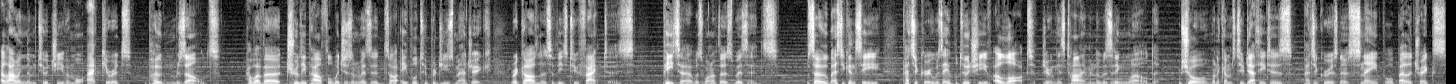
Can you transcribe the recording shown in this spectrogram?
allowing them to achieve a more accurate, potent result. However, truly powerful witches and wizards are able to produce magic regardless of these two factors. Peter was one of those wizards. So, as you can see, Pettigrew was able to achieve a lot during his time in the wizarding world. Sure, when it comes to Death Eaters, Pettigrew is no Snape or Bellatrix,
